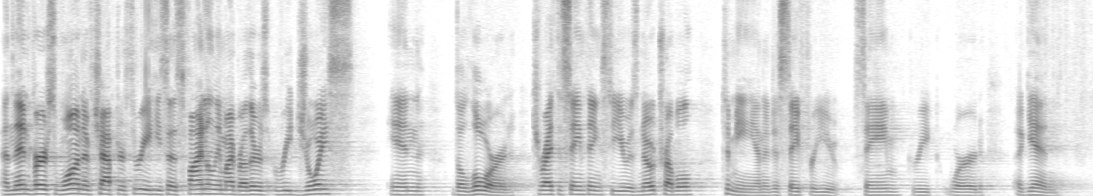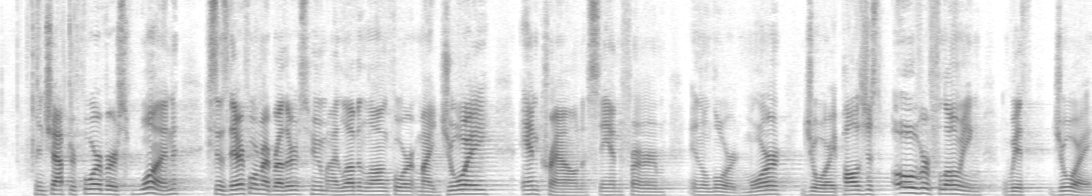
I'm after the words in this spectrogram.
And then, verse 1 of chapter 3, he says, Finally, my brothers, rejoice in the Lord. To write the same things to you is no trouble to me, and it is safe for you. Same Greek word again. In chapter 4, verse 1, he says, Therefore, my brothers, whom I love and long for, my joy and crown, stand firm in the Lord. More joy. Paul is just overflowing with joy.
